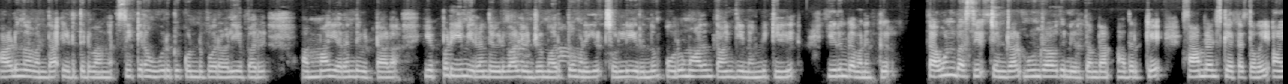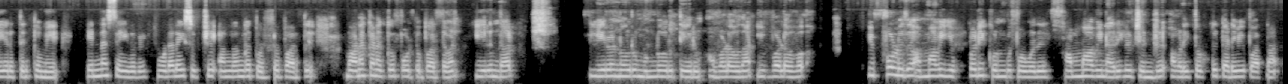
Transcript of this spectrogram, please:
ஆளுங்க வந்தா எடுத்துடுவாங்க. சீக்கிரம் ஊருக்கு கொண்டு போற வழியை பாரு. அம்மா இறந்து விட்டாளா? எப்படியும் இறந்து விடுவாள் என்று மருத்துவமனையில் சொல்லியிருந்தும் ஒரு மாதம் தாங்கிய நம்பிக்கையில் இருந்தவனுக்கு டவுன் பஸ்ஸில் சென்றால் மூன்றாவது நிறுத்தம்தான். அதற்கே ஆம்புலன்ஸ் கேட்ட தொகை ஆயிரத்திற்கு மேல். என்ன செய்வது? உடலை சுற்றி அங்கங்க தொட்டு பார்த்து மனக்கணக்கு போட்டு பார்த்தவன் இருந்தால் இருநூறு முன்னூறு தேரும். அவ்வளவுதான். இவ்வளவு. இப்பொழுது அம்மாவை எப்படி கொண்டு போவது? அம்மாவின் அருகில் சென்று அவளை தொட்டு தடவி பார்த்தான்.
